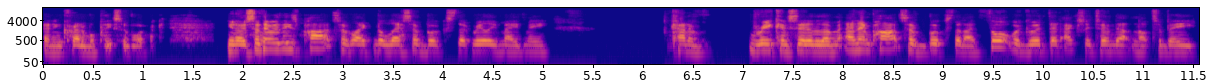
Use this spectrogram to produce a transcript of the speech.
an incredible piece of work. You know, so there were these parts of like the lesser books that really made me kind of reconsider them. And then parts of books that I thought were good that actually turned out not to be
